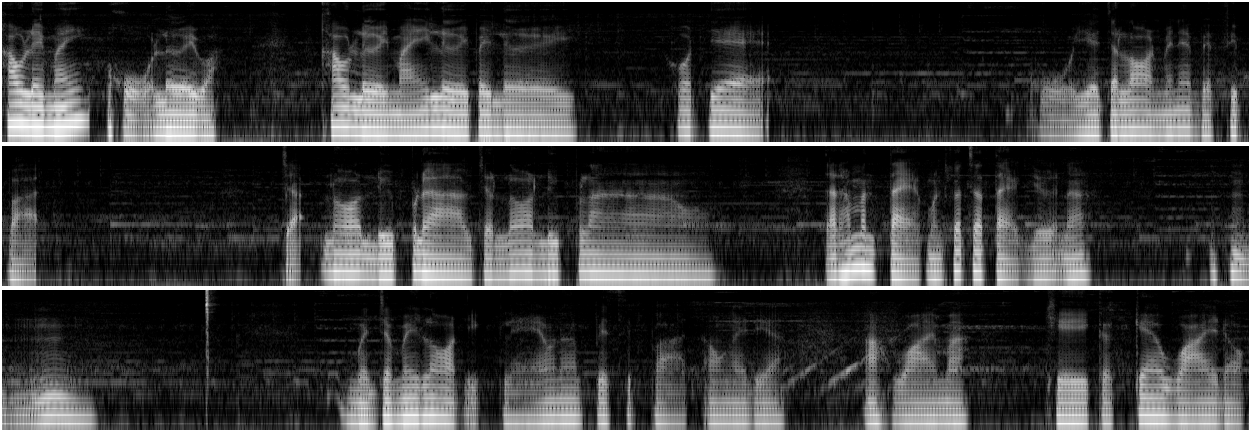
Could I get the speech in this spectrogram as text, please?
เข้าเลยไหมโอ้โห เลยวะเข้าเลยไหมเลยไปเลย โคตรแย่ โอ้โหเยจะรอดไหมเนี่ยเบ็ดสิบบาท จะรอดหรือเปล่า จะรอดหรือเปล่า แต่ถ้ามันแตกมันก็จะแตกเยอะนะ เหมือนจะไม่รอดอีกแล้วนะเป็ดสิบบาท เอาไงเดีย อะวายมาเคกับแก้ววายดอก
